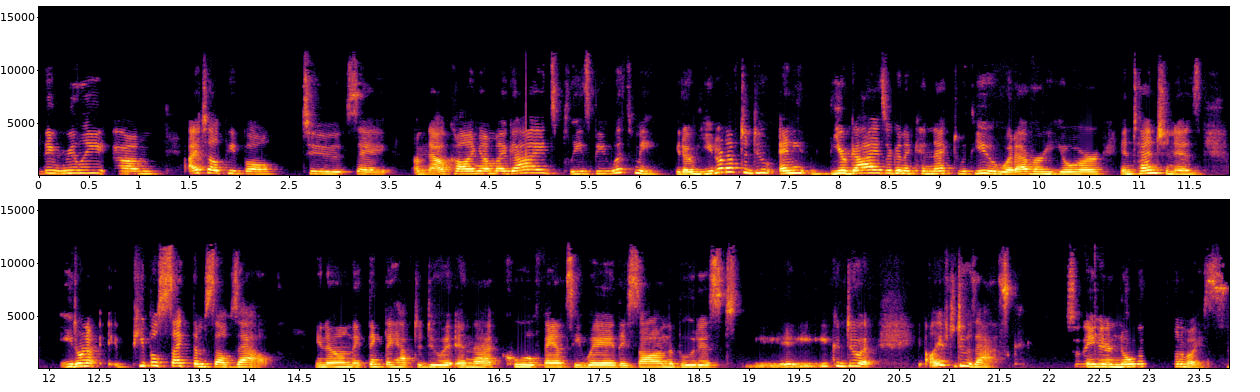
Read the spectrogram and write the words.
they really, um, I tell people to say, I'm now calling on my guides. Please be with me. You know, you don't have to do any, your guides are going to connect with you, whatever your intention is. You don't have, people psych themselves out. you know, and they think they have to do it in that cool, fancy way they saw in the Buddhist. You, you can do it. All you have to do is ask. So they in can your normal voice.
